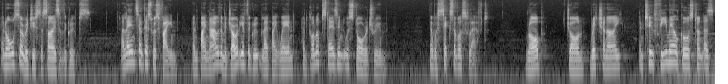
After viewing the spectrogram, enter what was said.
and also reduce the size of the groups. Elaine said this was fine, and by now the majority of the group led by Wayne had gone upstairs into a storage room. There were six of us left Rob, John, Rich, and I, and two female ghost hunters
